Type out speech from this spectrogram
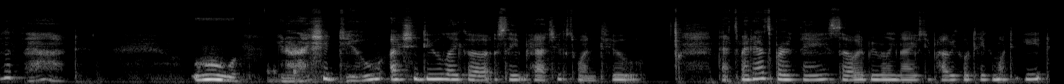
Look at that. Ooh, you know what I should do? I should do like a St. Patrick's one too. That's my dad's birthday, so it'd be really nice to probably go take him out to eat.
